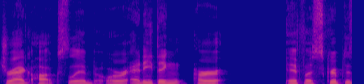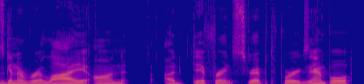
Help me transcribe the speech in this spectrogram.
drag oxlib or anything or if a script is going to rely on a different script, for example,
